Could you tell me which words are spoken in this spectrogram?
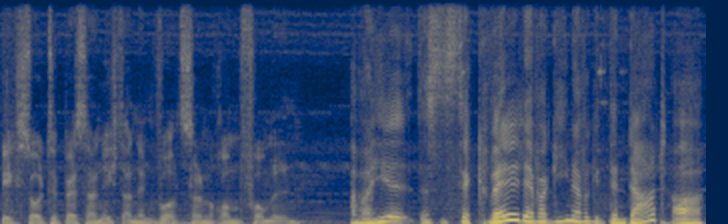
Ich sollte besser nicht an den Wurzeln rumfummeln. Aber hier, das ist der Quell der Vagina dentata.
